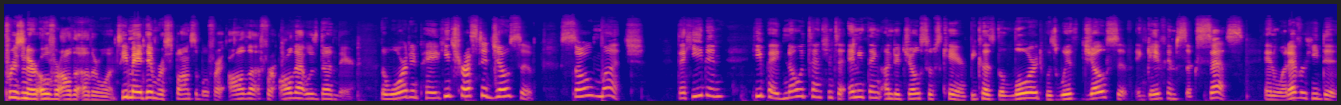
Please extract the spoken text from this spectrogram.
prisoner over all the other ones. He made him responsible for all the for all that was done there. The warden paid he trusted Joseph so much that he didn't he paid no attention to anything under Joseph's care because the Lord was with Joseph and gave him success in whatever he did.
